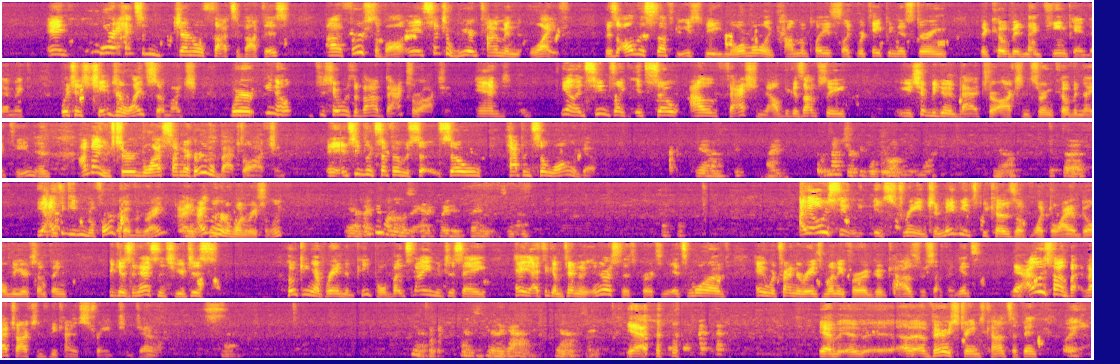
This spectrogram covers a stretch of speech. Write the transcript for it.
and Laura had some general thoughts about this. Uh, first of all, it's such a weird time in life. There's all this stuff that used to be normal and commonplace. Like we're taping this during the COVID 19 pandemic, which has changed our life so much. Where, you know, the show was about a bachelor auction. And, you know, it seems like it's so out of fashion now because obviously you shouldn't be doing bachelor auctions during COVID 19. And I'm not even sure the last time I heard of a bachelor auction. It, it seems like something that was so, so happened so long ago. Yeah. It, I I'm not sure people do them anymore. You know, it's a Yeah, I think even before COVID, right? I, I haven't heard of one recently. yeah, it might be one of those antiquated things. You know. I always think it's strange, and maybe it's because of like liability or something. Because in essence, you're just hooking up random people, but it's not even just a, hey, I think I'm genuinely interested in this person. It's more of, hey, we're trying to raise money for a good cause or something. It's, yeah, I always found bachelor auctions to be kind of strange in general. Yeah, depends if you're guy. Know. Yeah. yeah, a, a very strange concept. And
